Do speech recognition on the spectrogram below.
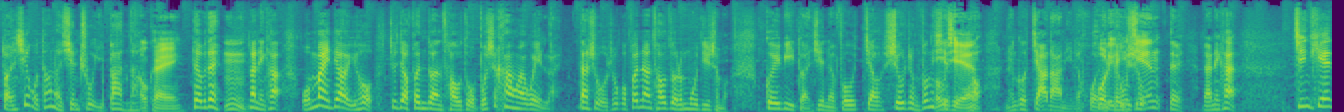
短线我当然先出一半呢、啊。OK，对不对？嗯，那你看我卖掉以后，这叫分段操作，不是看坏未来。但是我说过，分段操作的目的是什么？规避短线的风，叫修正风险，能够加大你的获利，获利空间。对，那你看今天。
